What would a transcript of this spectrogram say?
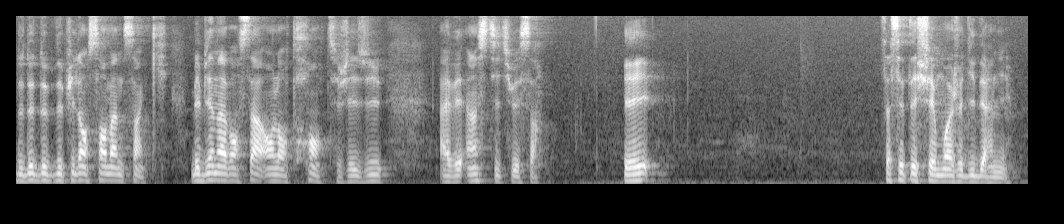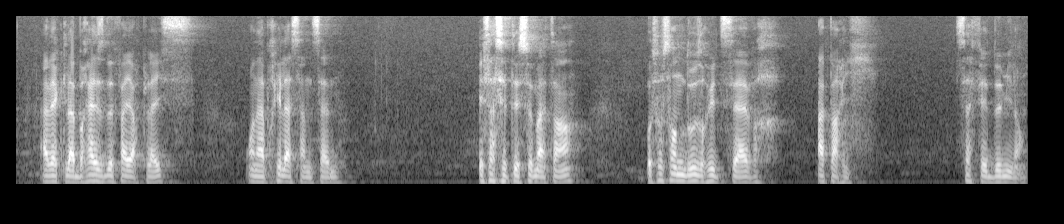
depuis l'an 125. Mais bien avant ça, en l'an 30, Jésus avait institué ça. Et ça, c'était chez moi jeudi dernier avec la braise de Fireplace, on a pris la Seine. Et ça, c'était ce matin, au 72 rue de Sèvres, à Paris. Ça fait 2000 ans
